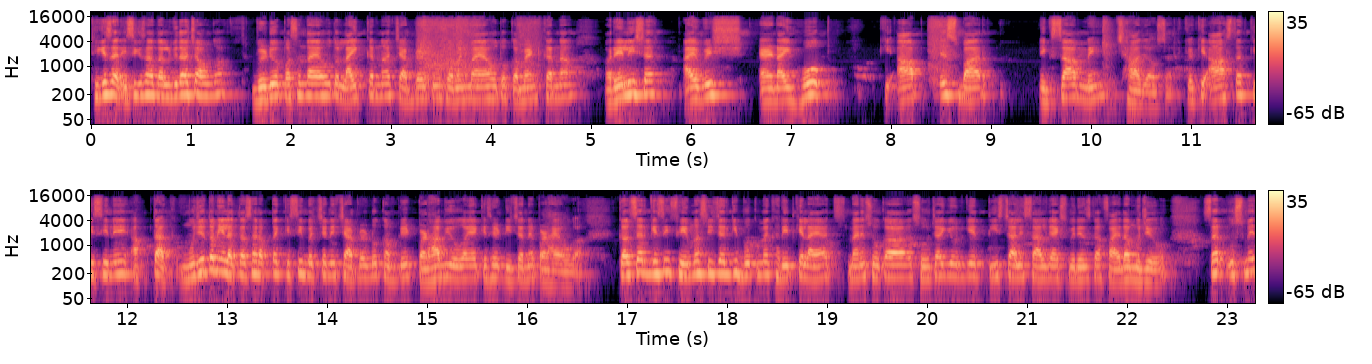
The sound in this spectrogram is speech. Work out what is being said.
ठीक है सर इसी के साथ अलविदा चाहूँगा. वीडियो पसंद आया हो तो लाइक करना चैप्टर टू समझ में आया हो तो कमेंट करना. और really sir I wish and I hope कि आप इस बार एग्ज़ाम में छा जाओ, सर। क्योंकि आज तक किसी ने, अब तक, मुझे तो नहीं लगता, सर, अब तक किसी बच्चे ने चैप्टर टू कंप्लीट पढ़ा भी होगा या किसी टीचर ने पढ़ाया होगा। कल सर किसी फ़ेमस टीचर की बुक में खरीद के लाया, मैंने सोचा सोचा कि उनके तीस चालीस साल का एक्सपीरियंस का फ़ायदा मुझे हो। सर, उसमें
